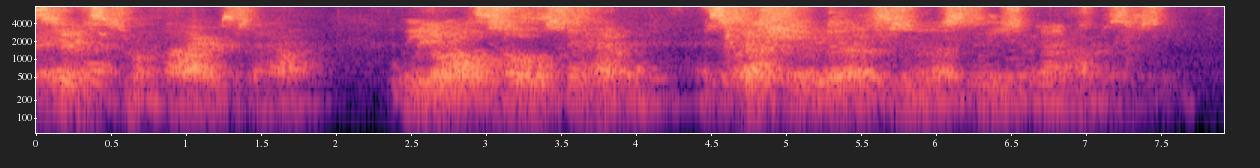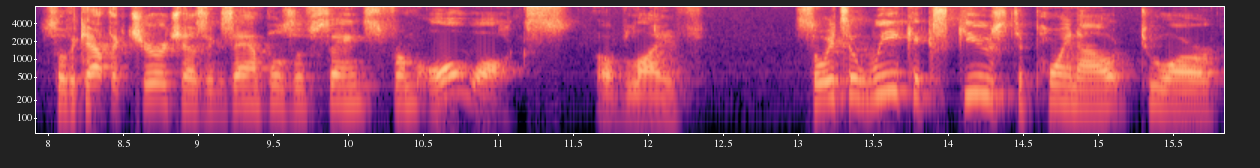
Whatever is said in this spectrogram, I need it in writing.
save us from the fires of hell. Lead all souls to heaven, especially those who most need thy mercy. So the Catholic Church has examples of saints from all walks of life. So it's a weak excuse to point out to our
